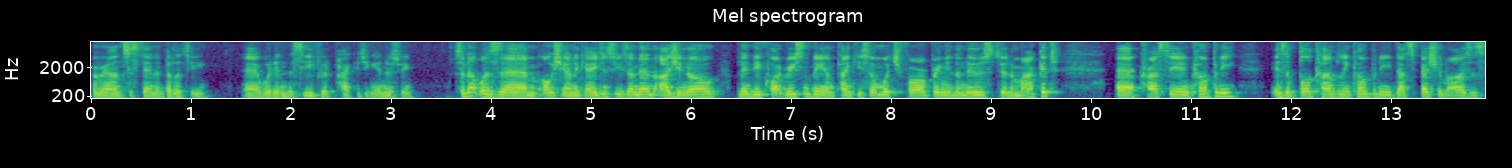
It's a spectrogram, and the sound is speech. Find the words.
around sustainability uh, within the seafood packaging industry. So that was um, Oceanic Agencies. And then, as you know, Lindy, quite recently, and thank you so much for bringing the news to the market, uh, and Company is a bulk handling company that specializes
